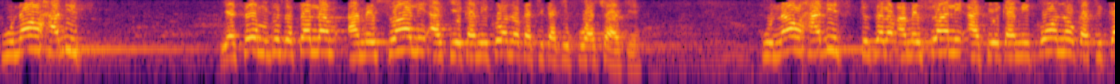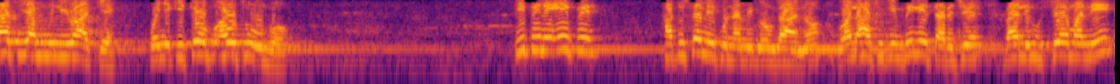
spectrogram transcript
Kunao hadithi yasema Mtume sallam ameswali akiweka mikono katika kifua chake. Kunao hadithi Mtume sallam ameswali akiweka mikono katikati ya mwili wake kwenye kitovu au tumbo. Ipi ni ipi hatusemi kuna migongano wala hatukimbili tarjih bali husemwa ni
